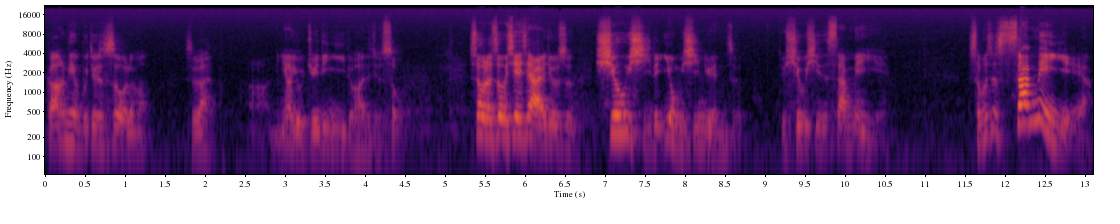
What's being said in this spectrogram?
刚刚念不就是受了吗？是吧？啊，你要有决定意的话，这就是受了。受了之后，接下来就是修习的用心原则，就修心三昧也。什么是三昧也啊？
